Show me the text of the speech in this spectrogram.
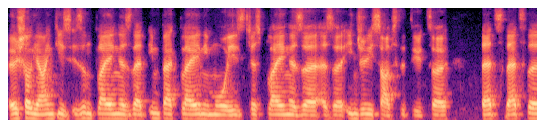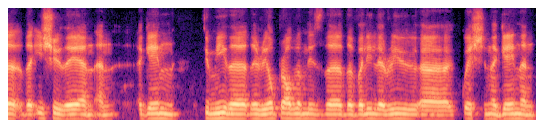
Herschel Jantjies isn't playing as that impact player anymore. He's just playing as a as an injury substitute. So that's that's the the issue there. And and again, to me, the the real problem is the the Willie le Roux uh, question again. And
